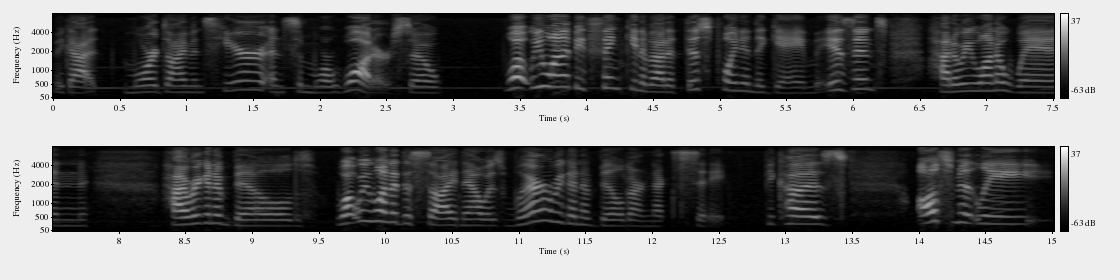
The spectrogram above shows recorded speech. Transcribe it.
We got more diamonds here and some more water. So what we want to be thinking about at this point in the game isn't how do we want to win, how are we going to build. What we want to decide now is where are we going to build our next city? Because ultimately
